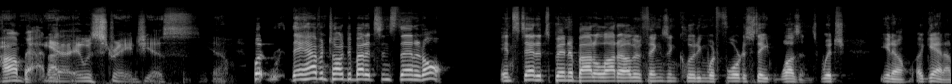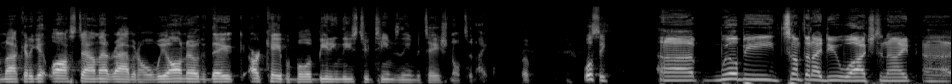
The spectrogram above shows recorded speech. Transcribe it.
combat. Yeah, I, it was strange. Yes. Yeah. But they haven't talked about it since then at all. Instead, it's been about a lot of other things, including what Florida State wasn't, which, you know, again, I'm not going to get lost down that rabbit hole. We all know that they are capable of beating these two teams in the Invitational tonight. But we'll see. Uh, will be something I do watch tonight, uh,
